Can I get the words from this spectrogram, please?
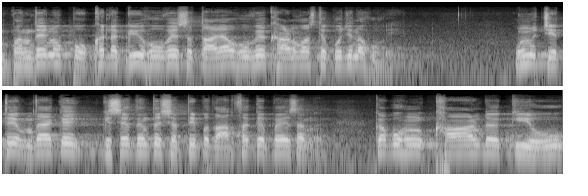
ਬੰਦੇ ਨੂੰ ਭੁੱਖ ਲੱਗੀ ਹੋਵੇ, ਸਤਾਇਆ ਹੋਵੇ, ਖਾਣ ਵਾਸਤੇ ਕੁਝ ਨਾ ਹੋਵੇ। ਉਹਨੂੰ ਚੇਤੇ ਹੁੰਦਾ ਹੈ ਕਿ ਕਿਸੇ ਦਿਨ ਤੇ 36 ਪਦਾਰਥ ਅੱਗੇ ਪਏ ਸਨ। ਕਬਹੂ ਖਾਂਡ, ਘਿਓ,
